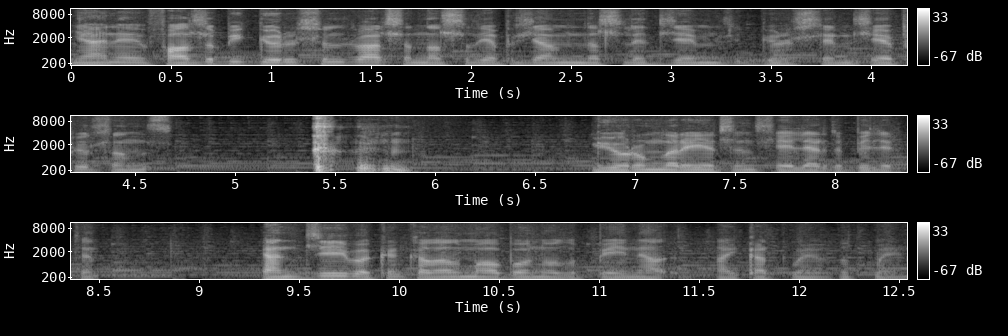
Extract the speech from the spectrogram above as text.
Yani fazla bir görüşünüz varsa nasıl yapacağım, nasıl edeceğim görüşlerinizi yapıyorsanız yorumlara yazın, şeylerde belirtin. Kendinize iyi bakın. Kanalıma abone olup beğeni like atmayı unutmayın.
